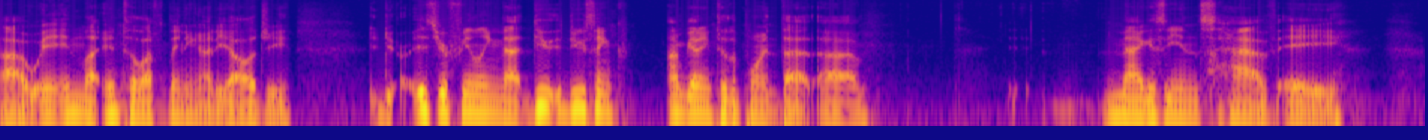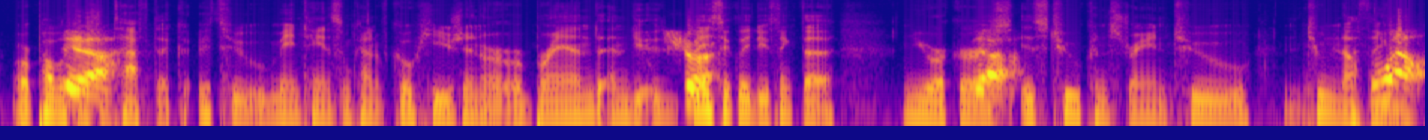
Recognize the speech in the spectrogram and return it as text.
uh, in le- into left leaning ideology. Is your feeling that do do you think I'm getting to the point that uh, magazines have a or publications yeah. have to to maintain some kind of cohesion or, or brand and do, sure. basically do you think the New Yorker yeah. is, is too constrained to to nothing. Well,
